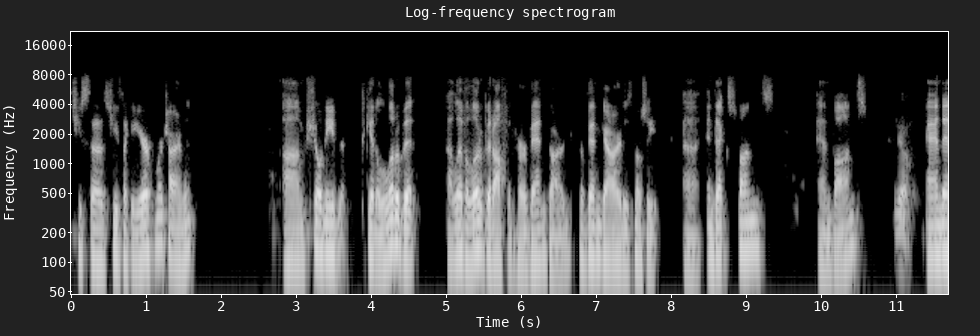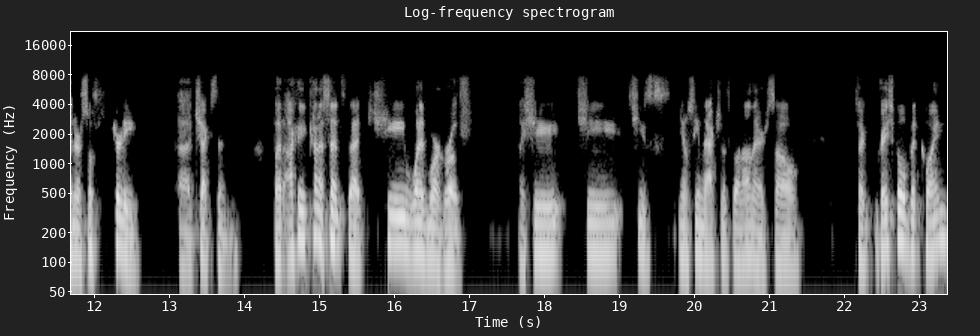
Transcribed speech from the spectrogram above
She says she's like a year from retirement. Um, she'll need to get a little bit, uh, live a little bit off of her Vanguard. Her Vanguard is mostly uh, index funds and bonds Yeah. and then her social security uh, checks in. But I could kind of sense that she wanted more growth. Like she she she's you know seen the action that's going on there. So so Grayscale Bitcoin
